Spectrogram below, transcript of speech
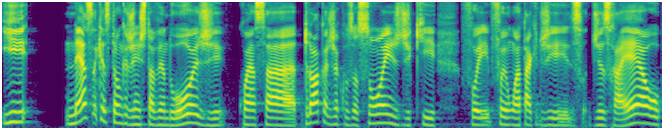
E nessa questão que a gente está vendo hoje, com essa troca de acusações de que foi, foi um ataque de, de Israel,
